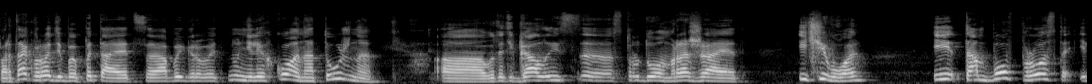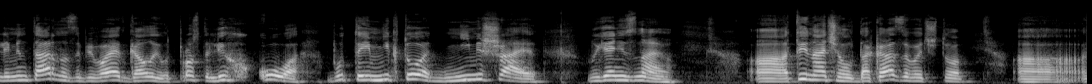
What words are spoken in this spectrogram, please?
Спартак вроде бы пытается обыгрывать, ну, нелегко, а натужно. А, вот эти голы с, э, с трудом рожает. И чего? И Тамбов просто элементарно забивает голы. Вот просто легко, будто им никто не мешает. Ну, я не знаю. А, ты начал доказывать, что а,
